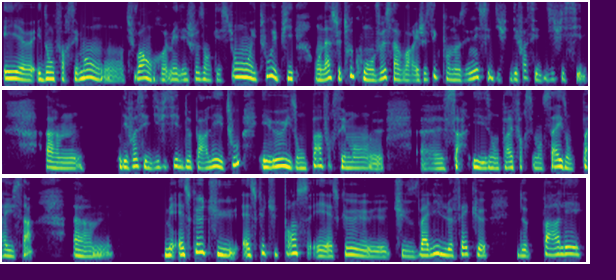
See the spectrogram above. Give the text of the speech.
Et, euh, et donc forcément, tu vois, on remet les choses en question et tout. Et puis on a ce truc où on veut savoir. Et je sais que pour nos aînés, c'est des fois c'est difficile. Euh, des fois c'est difficile de parler et tout et eux ils ont pas forcément euh, euh, ça ils ont pas forcément ça ils ont pas eu ça euh, mais est-ce que tu est-ce que tu penses et est-ce que tu valides le fait que de parler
